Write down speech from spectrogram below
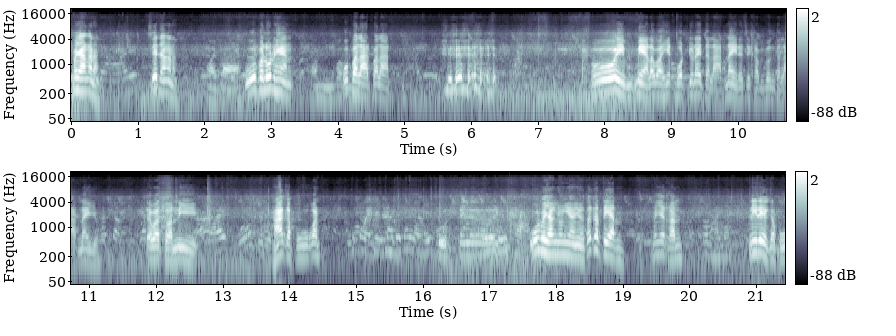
ไม่ยังกันน่ะเสียดยังกันน่ะหอยปลาโอ้ปลารถแห้งปลาหมี โอ้ประหลาดประหลาด โอ้ย แม่เราว่าเฮ็ดบดอยู่ในตลาดในแล้วสิขับไปเบิ่งตลาดในอยู่ แต่ว่าตอนนี้ หากระปูก่อนโอ้ยไม่ยังอยู่เงี้ยอยู่ตะกะเตียนไม่ใช่ขัน นี่เด้กระปู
